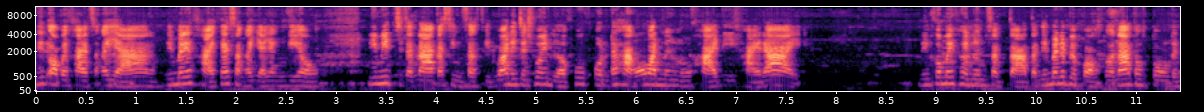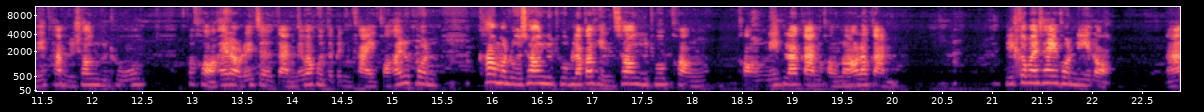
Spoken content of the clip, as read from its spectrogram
นิดออกไปขายสังขยา นิดไม่ได้ขายแค่สังขยาอย่างเดียวนิดมีเจตนากับสิ่งศักดิ์สิทธิ์ว่านิดจะช่วยเหลือผู้คนถ้าหากว่าวันหนึ่งหนูขายดีขายได้นิดก็ไม่เคยลืมสัจจะแต่นิดไม่ได้ไปบอกตัวหน้าตรงๆ แต่นิดทำอยู่ช่อง YouTube ก็ขอให้เราได้เจอกัน ไม่ว่าคุณจะเป็นใคร ขอให้ทุกคนเข้ามาดูช่อง YouTube แล้วก็เห็นช่อง YouTube ของของนิดแล้วกันของน้องแล้วกันนิดก็ไม่ใช่คนดีหรอกนะ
